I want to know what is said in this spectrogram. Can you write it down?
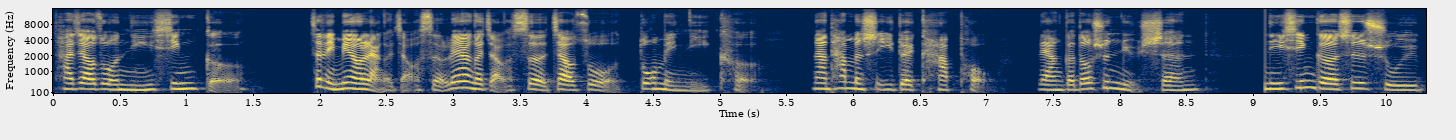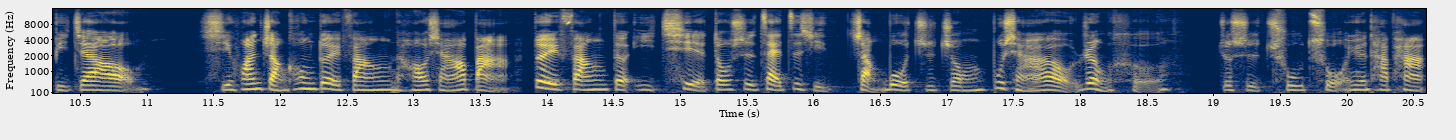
他叫做尼辛格，这里面有两个角色，另外一个角色叫做多米尼克。那他们是一对 couple，两个都是女生。尼辛格是属于比较喜欢掌控对方，然后想要把对方的一切都是在自己掌握之中，不想要有任何就是出错，因为他怕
